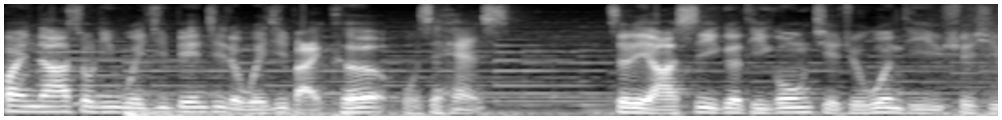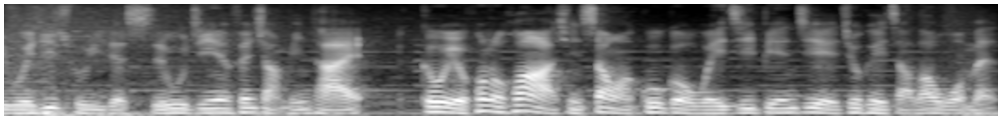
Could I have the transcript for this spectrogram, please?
欢迎大家收听危机边界的危机百科，我是 Hans。这里啊是一个提供解决问题与学习危机处理的实务经验分享平台。各位有空的话，请上网 Google 危机边界就可以找到我们。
